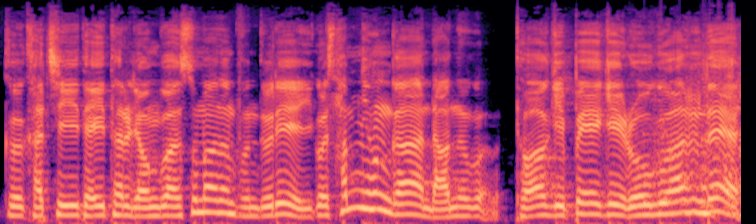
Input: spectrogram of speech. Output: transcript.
그 같이 데이터를 연구한 수많은 분들이 이걸 3년간 나누고 더하기 빼기 로그 하는데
